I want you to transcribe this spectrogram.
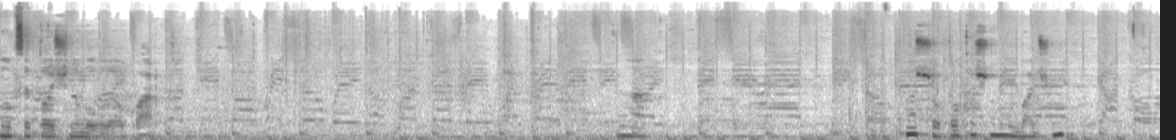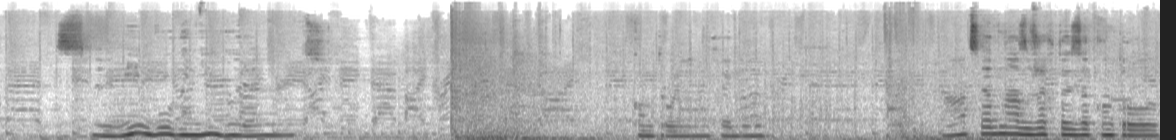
Ну це точно був Леопард. Так. Ну що, поки що не бачу. Самі вогні горять. Контрольно нехай буде. А це в нас вже хтось законтролив.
